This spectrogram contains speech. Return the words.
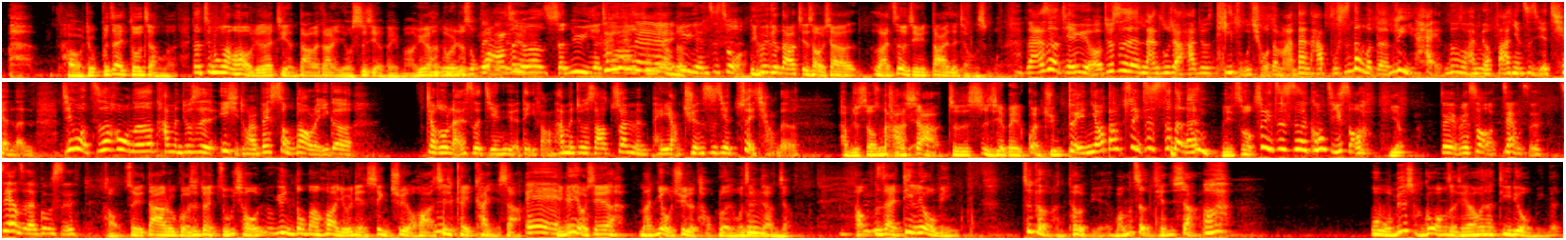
好，就不再多讲了。那这部漫画我觉得在今年大卖，当然有世界杯嘛，因为很多人就说、嗯、哇，这个神预言啊，怎么样的预言之作？你会跟大家介绍一下蓝色监狱大概在讲什么？蓝色监狱哦，就是男主角他就是踢足球的嘛，但他不是那么的厉害，那时候还没有发现自己的潜能。结果之后呢，他们就是一起突然被送到了一个叫做蓝色监狱的地方，他们就是要专门培养全世界最强的，他们就是要拿下就是世界杯的冠军。对，你要当最自私的人，没错，最自私的攻击手。Yep 对，没错，这样子，这样子的故事。好，所以大家如果是对足球运动漫画有一点兴趣的话，其实可以看一下，欸、里面有些蛮有趣的讨论。我只能这样讲。嗯、好，那在第六名，这个很特别，《王者天下》啊，我我没有想过《王者天下》会在第六名的，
